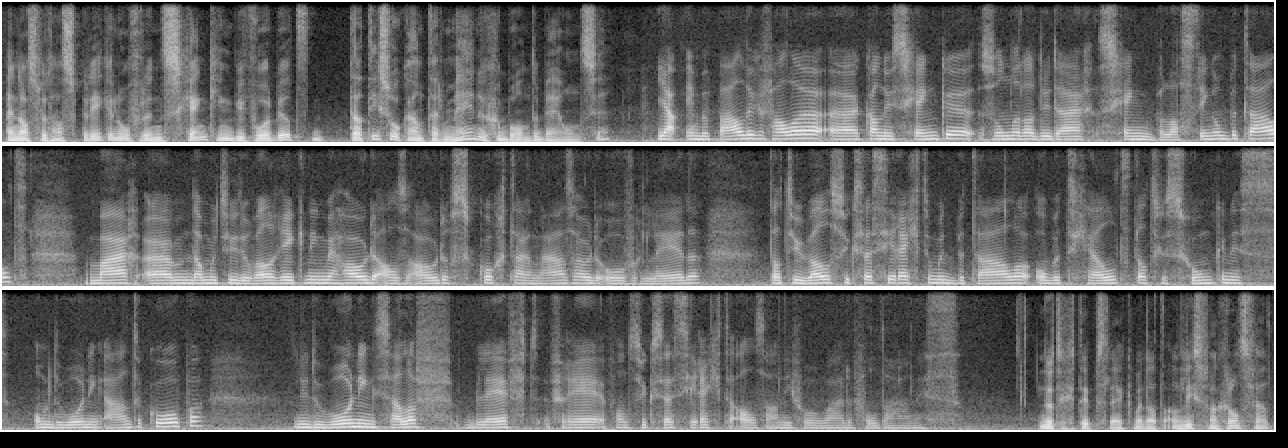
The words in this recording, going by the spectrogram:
En als we dan spreken over een schenking bijvoorbeeld, dat is ook aan termijnen gebonden bij ons, hè? Ja, in bepaalde gevallen uh, kan u schenken zonder dat u daar schenkbelasting op betaalt. Maar um, dan moet u er wel rekening mee houden als ouders kort daarna zouden overlijden, dat u wel successierechten moet betalen op het geld dat geschonken is om de woning aan te kopen. Nu, de woning zelf blijft vrij van successierechten als aan die voorwaarden voldaan is. Nuttige tips lijken me dat. Annelies van Gronsveld,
